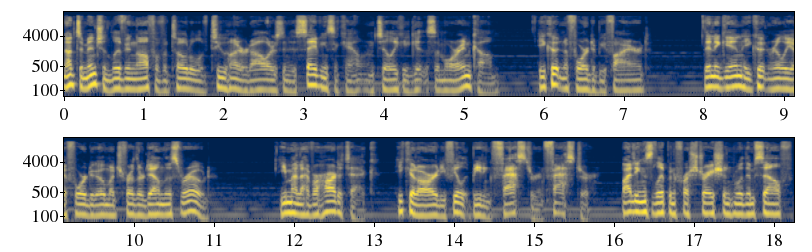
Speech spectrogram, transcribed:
not to mention living off of a total of $200 in his savings account until he could get some more income. He couldn't afford to be fired. Then again, he couldn't really afford to go much further down this road. He might have a heart attack. He could already feel it beating faster and faster. Biting his lip in frustration with himself,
